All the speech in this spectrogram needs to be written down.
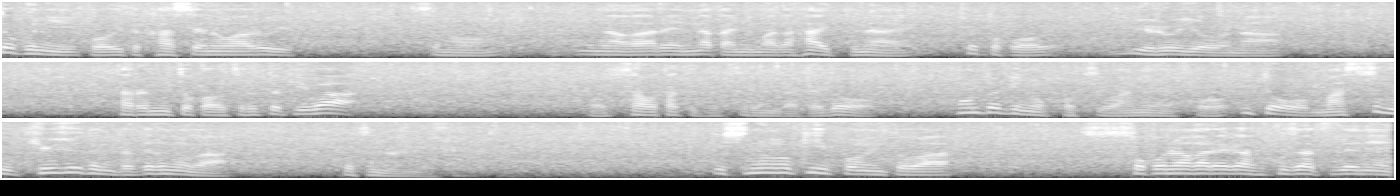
特にこういった活性の悪いその流れの中にまだ入ってないちょっとこう緩いようなたるみとかを釣る時はこう竿を立てて釣るんだけどこの時のコツはねこう糸をまっすぐ90度に立てるのがコツなんですよ。石の大きいポイントは底流れが複雑でね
